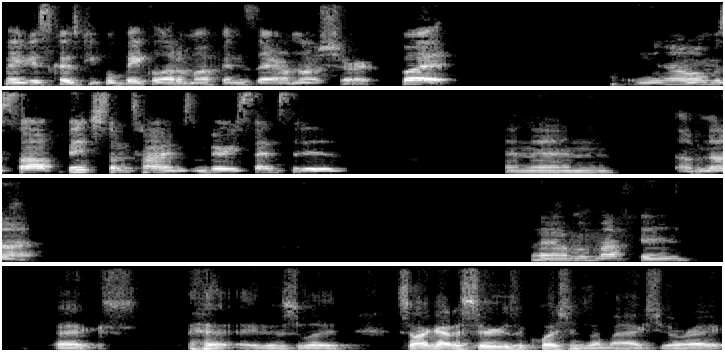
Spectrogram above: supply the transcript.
maybe it's because people bake a lot of muffins there. I'm not sure. But you know, I'm a soft bitch sometimes. I'm very sensitive. And then I'm not. But I'm a muffin. Thanks. hey, that's lit. So I got a series of questions I'm gonna ask you, all right?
